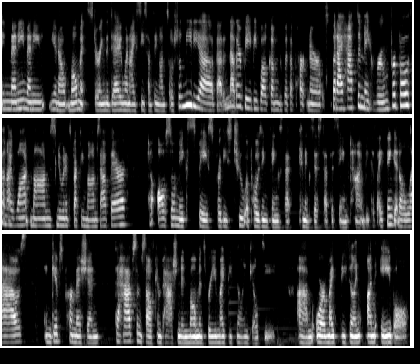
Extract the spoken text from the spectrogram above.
in many many you know moments during the day when i see something on social media about another baby welcomed with a partner. But i have to make room for both and i want moms new and expecting moms out there to also make space for these two opposing things that can exist at the same time because i think it allows and gives permission to have some self-compassion in moments where you might be feeling guilty um, or might be feeling unable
